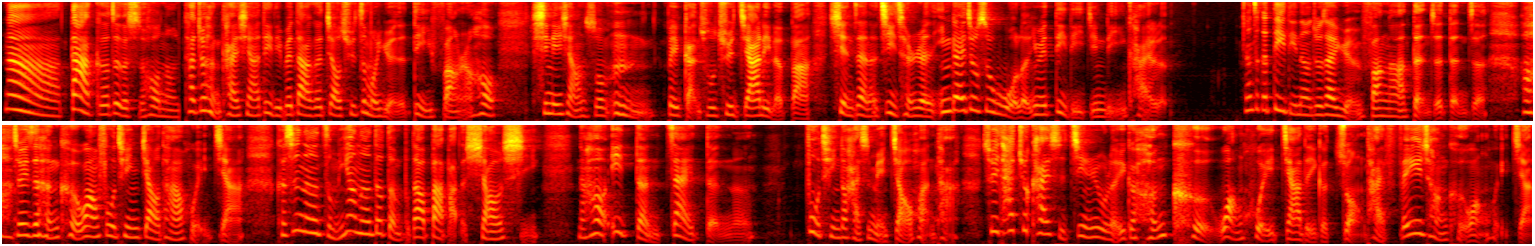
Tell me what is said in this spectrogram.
那大哥这个时候呢，他就很开心啊，弟弟被大哥叫去这么远的地方，然后心里想说，嗯，被赶出去家里了吧？现在呢，继承人应该就是我了，因为弟弟已经离开了。那这个弟弟呢，就在远方啊，等着等着啊，就一直很渴望父亲叫他回家。可是呢，怎么样呢，都等不到爸爸的消息。然后一等再等呢，父亲都还是没叫唤他，所以他就开始进入了一个很渴望回家的一个状态，非常渴望回家。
